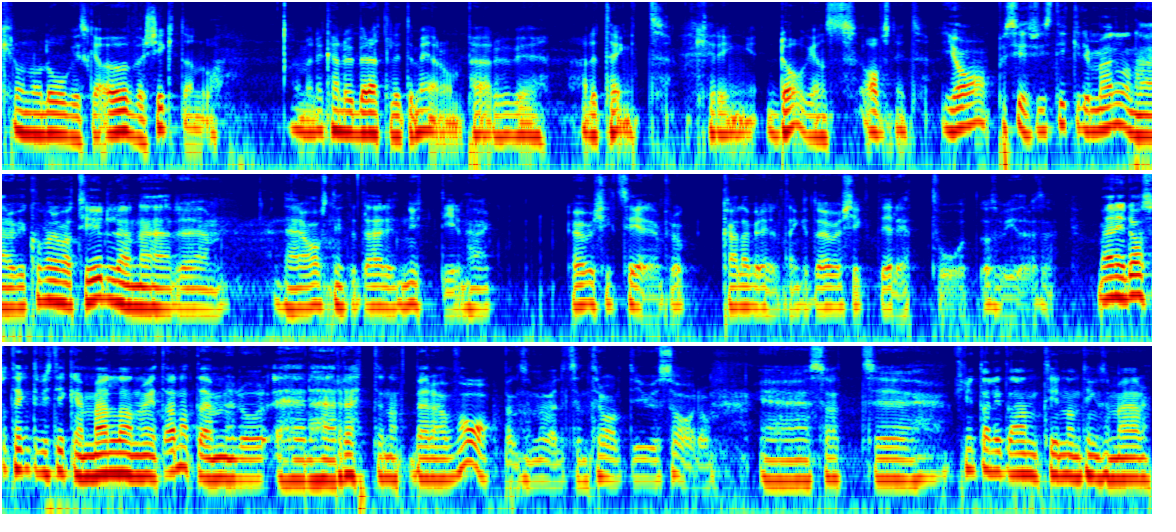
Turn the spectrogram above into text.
kronologiska översikten då. Ja, Men det kan du berätta lite mer om Per, hur vi hade tänkt kring dagens avsnitt. Ja, precis. Vi sticker emellan här. Vi kommer att vara tydliga när, eh, när avsnittet är nytt i den här översiktsserien. För då kallar vi det helt enkelt översikt del 1, 2 och så vidare. Men idag så tänkte vi sticka emellan med ett annat ämne då, eh, det här rätten att bära vapen som är väldigt centralt i USA då. Eh, så att knyta lite an till någonting som är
